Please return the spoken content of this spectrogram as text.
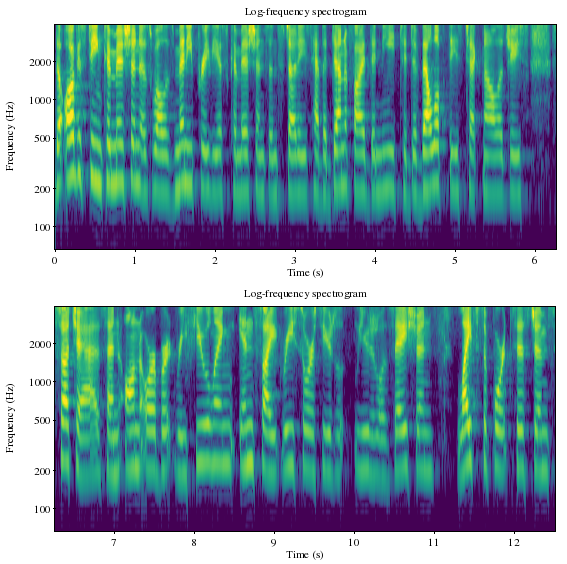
The Augustine Commission, as well as many previous commissions and studies, have identified the need to develop these technologies, such as an on-orbit refueling, in-site resource util- utilization, life support systems,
